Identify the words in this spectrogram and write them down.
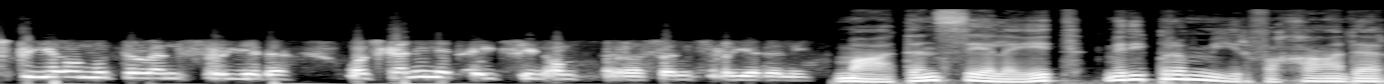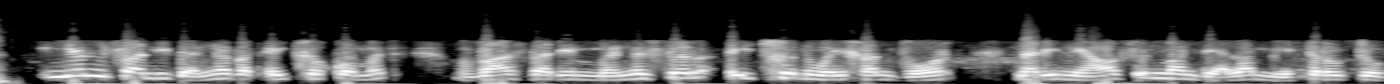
speel moet hulle in vrede. Ons kan nie net uitsien om rus in vrede nie. Martin sê hulle het met die premier vergader. Een van die dinge wat uitgekom het, was dat die minister uitgenooi gaan word na die Nelson Mandela Metro toe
